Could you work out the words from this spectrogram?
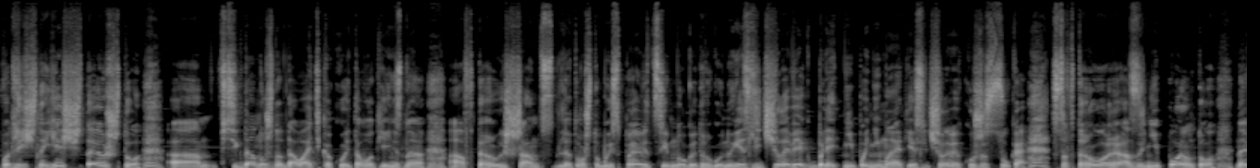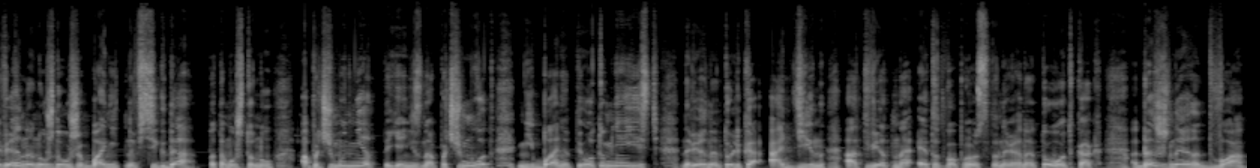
Вот лично я считаю, что а, всегда нужно давать какой-то вот, я не знаю, а, второй шанс для того, чтобы исправиться и многое другое. Но если человек, блядь, не понимает, если человек уже, сука, со второго раза не понял, то, наверное, нужно уже банить навсегда. Потому что, ну, а почему нет-то, я не знаю, почему вот не банят? И вот у меня есть, наверное, только один ответ на этот вопрос. Это, наверное, то вот как, даже, наверное, два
